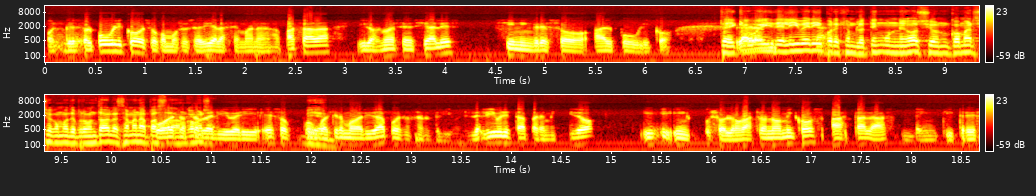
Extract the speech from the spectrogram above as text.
con ingreso al público, eso como sucedía la semana pasada, y los no esenciales sin ingreso al público. Takeaway delivery, por ejemplo, tengo un negocio, un comercio, como te preguntaba la semana pasada. Puedes hacer comercio- delivery, eso con Bien. cualquier modalidad puedes hacer delivery. El delivery está permitido, y, incluso los gastronómicos, hasta las 23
